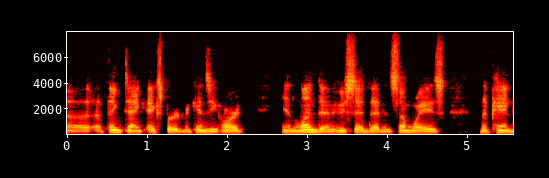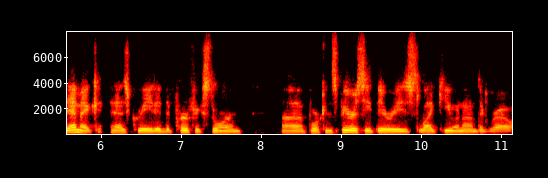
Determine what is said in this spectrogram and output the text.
uh, a think tank expert, Mackenzie Hart, in London, who said that in some ways the pandemic has created the perfect storm uh, for conspiracy theories like QAnon to grow.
